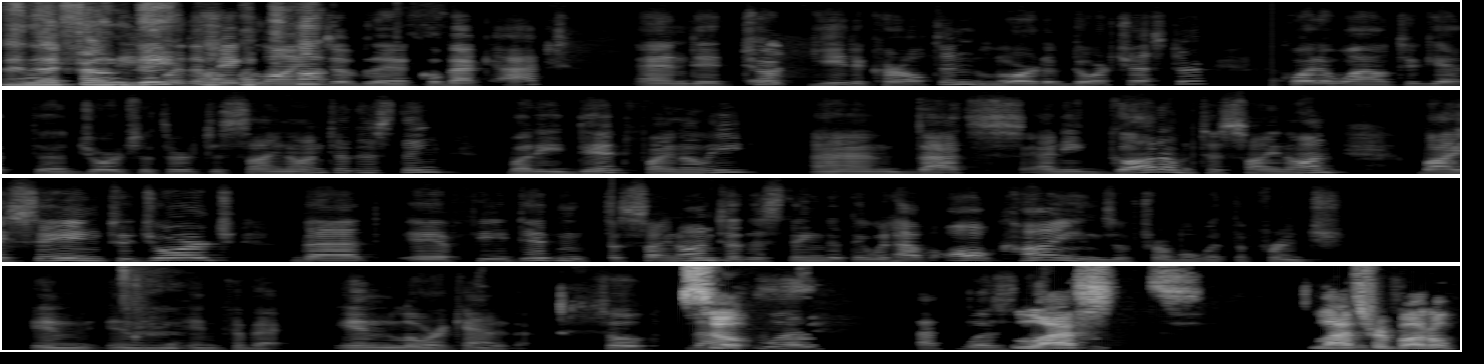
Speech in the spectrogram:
And that found These were the big lines of the Quebec Act, and it took Guy de Carleton, Lord of Dorchester, quite a while to get uh, George III to sign on to this thing, but he did finally, and that's and he got him to sign on by saying to George that if he didn't sign on to this thing, that they would have all kinds of trouble with the French in in in Quebec, in Lower Canada. So that So- was that was Last last rebuttal,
